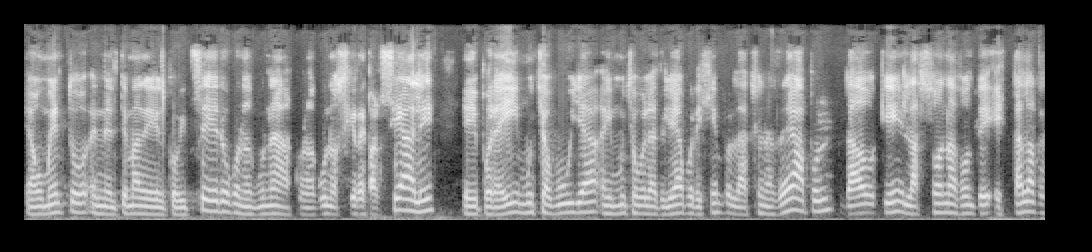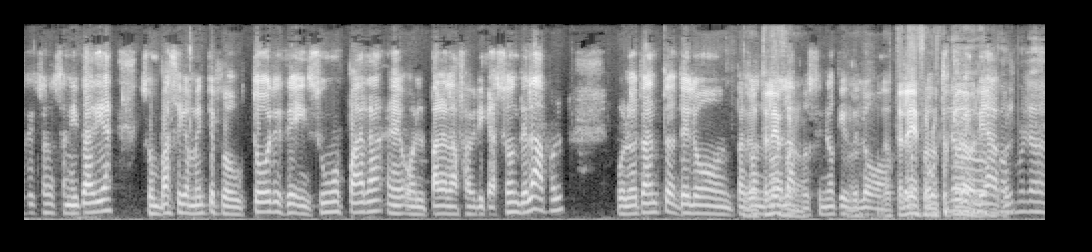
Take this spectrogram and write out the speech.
eh, aumento en el tema del COVID-0, con, alguna, con algunos cierres parciales, eh, por ahí mucha bulla, hay mucha volatilidad, por ejemplo, en las acciones de Apple, dado que las zonas donde están las restricciones sanitarias son básicamente productores de insumos para, eh, o para la fabricación del Apple, por lo tanto, de los, perdón, no del Apple, sino que de los, Los teléfonos, de Apple. Por lo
